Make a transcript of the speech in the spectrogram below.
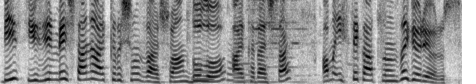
Biz 125 tane arkadaşımız var şu an dolu arkadaşlar. Ama istek attığınızda görüyoruz.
